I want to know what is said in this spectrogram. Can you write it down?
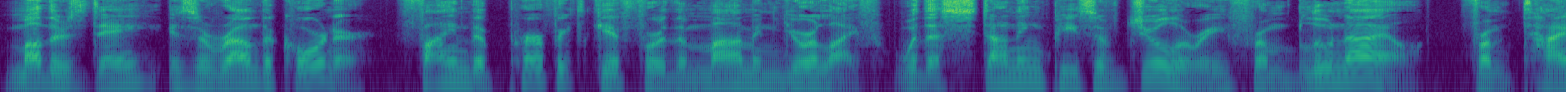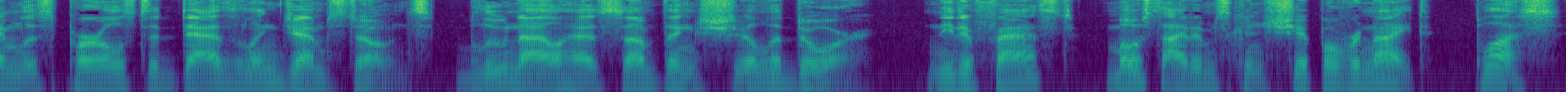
Mother's Day is around the corner. Find the perfect gift for the mom in your life with a stunning piece of jewelry from Blue Nile. From timeless pearls to dazzling gemstones, Blue Nile has something she'll adore. Need it fast? Most items can ship overnight. Plus,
